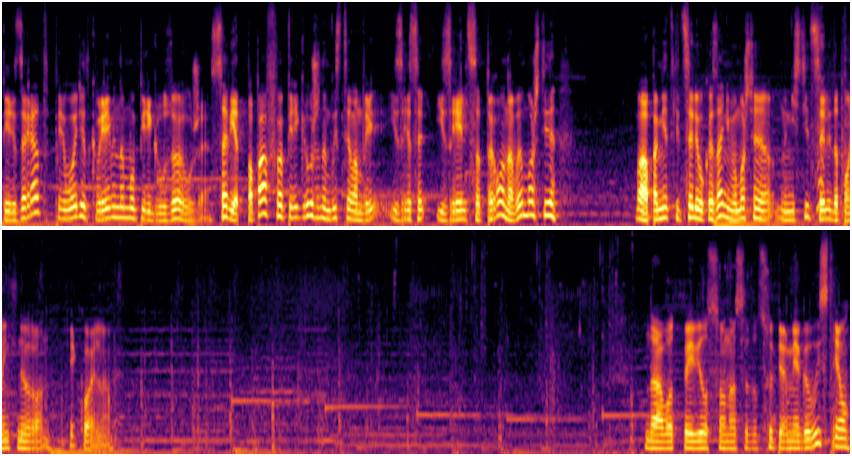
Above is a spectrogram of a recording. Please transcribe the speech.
Перезаряд приводит к временному перегрузу оружия. Совет. Попав перегруженным выстрелом из, рельса- из рельсотрона, вы можете... А, по метке цели указаний вы можете нанести цели дополнительный урон. Прикольно. Да, вот появился у нас этот супер-мега выстрел.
